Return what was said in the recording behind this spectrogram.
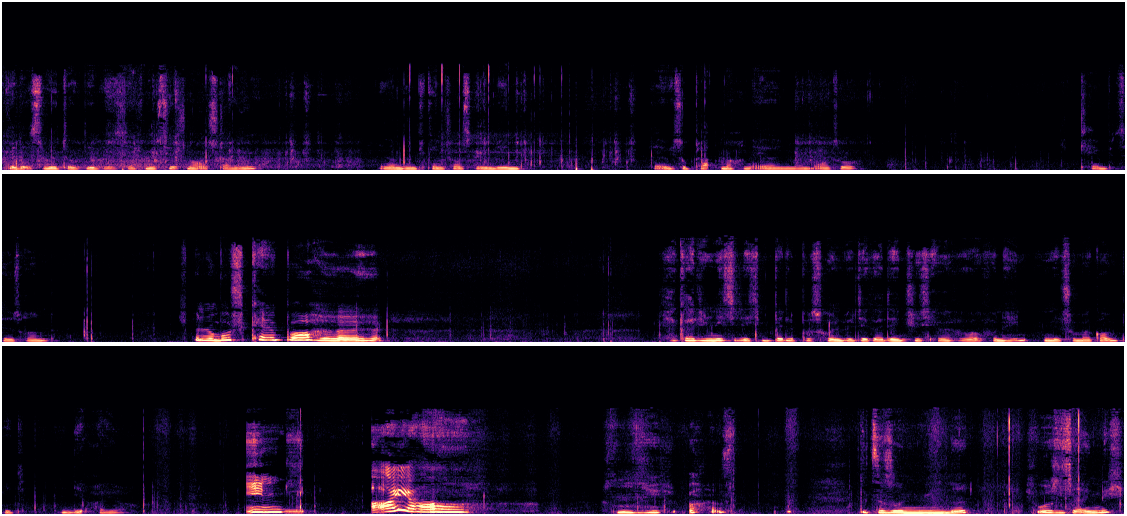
Okay, der ist Mittag, ich muss hier schon aussteigen. Dann habe ich keine Chance gegen den. Mich so platt machen, er in meinem Auto. Ich camp jetzt hier dran. Ich bin ein Buschcamper. Ja, geil, die nächste, die ich einen Bällebus holen will, Digga, den schieße ich einfach von hinten schon mal komplett in die Eier. In die Eier! nee, Spaß. Gibt's da so ein Meme, ne? Ich wusste es eigentlich.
